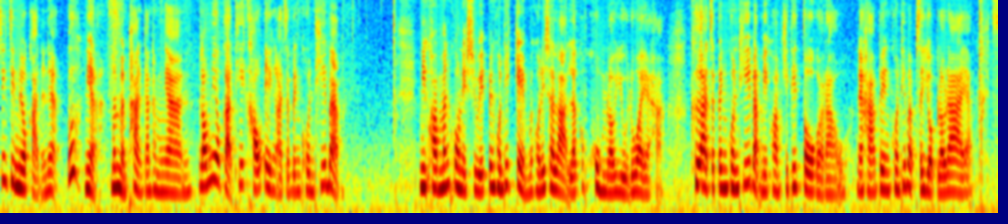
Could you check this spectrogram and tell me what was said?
จริง ๆ มีโอกาสนะเนี่ยเออเนี่ย มันเหมือนผ่านการทำงาน แล้วมีโอกาสที่เขาเองอาจจะเป็นคนที่แบบ มีความมั่นคงในชีวิต เป็นคนที่เก่ง เป็นคนที่ฉลาด แล้วก็คุมเราอยู่ด้วยอะค่ะ คืออาจจะเป็นคนที่แบบมีความคิดที่โตกว่าเรา นะคะ เป็นคนที่แบบสยบเราได้อะส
